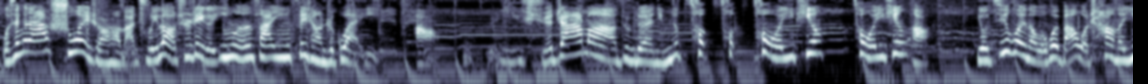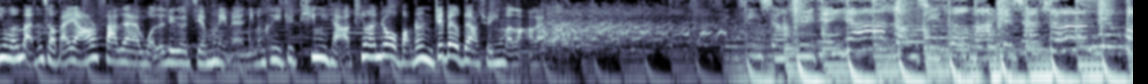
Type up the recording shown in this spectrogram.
我先跟大家说一声好吧，楚黎老师这个英文发音非常之怪异啊，你学渣嘛，对不对？你们就凑凑凑合一听，凑合一听啊。有机会呢，我会把我唱的英文版的小白杨发在我的这个节目里面，你们可以去听一下啊。听完之后，保证你这辈子不想学英文了啊！来。天下成天黄，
